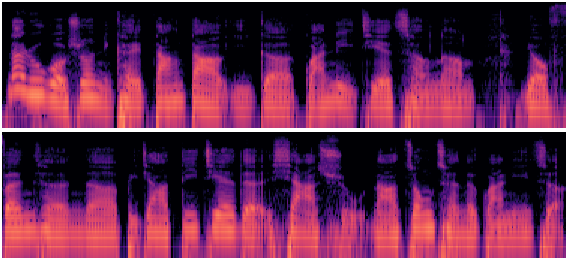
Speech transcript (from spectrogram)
那如果说你可以当到一个管理阶层呢，有分成呢比较低阶的下属，然后中层的管理者，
